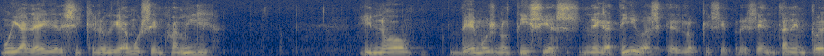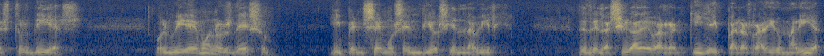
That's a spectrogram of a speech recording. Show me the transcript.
muy alegres y que lo vivamos en familia y no demos noticias negativas, que es lo que se presentan en todos estos días. Olvidémonos de eso y pensemos en Dios y en la Virgen. Desde la ciudad de Barranquilla y para Radio María,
